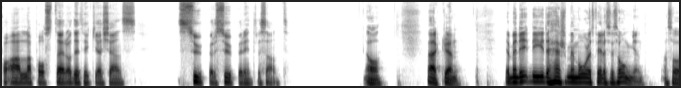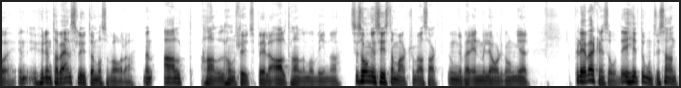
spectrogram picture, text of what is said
på alla poster och det tycker jag känns super, super intressant. Ja, verkligen. Ja, men det, det är ju det här som är målet för hela säsongen. Alltså, en, hur en tabell slutar måste vara. Men allt handlar om slutspel och allt handlar om att vinna. Säsongens sista match, som jag har sagt ungefär en miljard gånger. För det är verkligen så. Det är helt ointressant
